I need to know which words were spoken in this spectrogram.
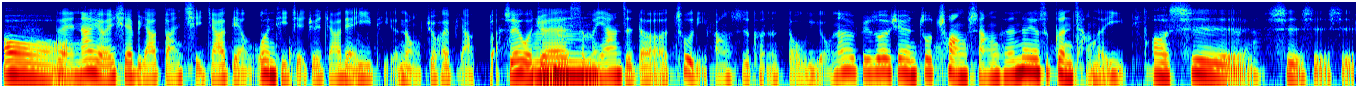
哦。对，那有一些比较短期焦点问题解决焦点议题的那种，就会比较短。所以我觉得什么样子的处理方式可能都有。那比如说有些人做创伤，可能那又是更长的议题。哦，是是是是。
